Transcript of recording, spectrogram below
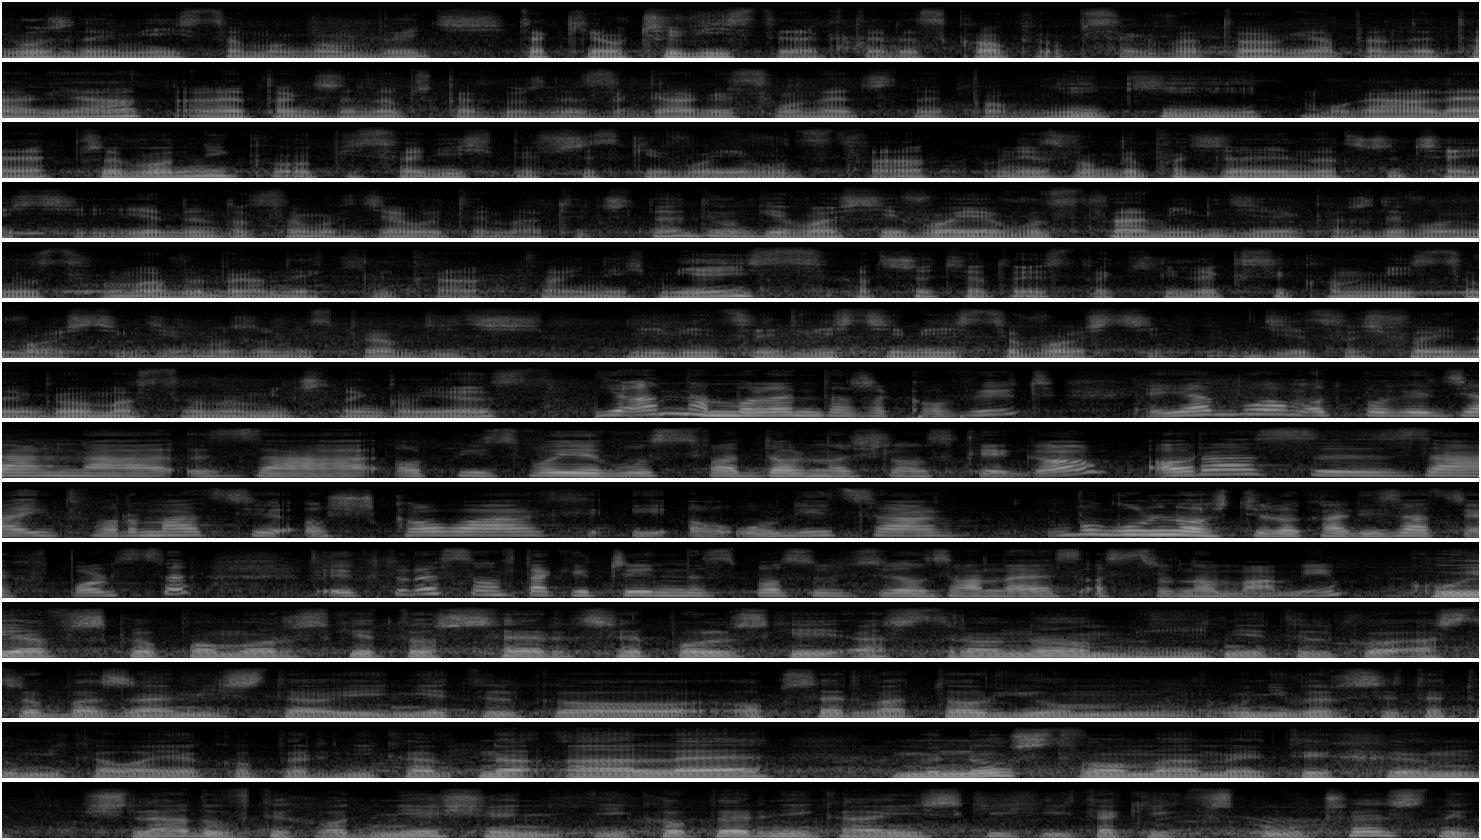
Różne miejsca mogą być takie oczywiste jak teleskopy, obserwatoria, planetaria, ale także na przykład różne zegary słoneczne, pomniki, murale. W przewodniku opisaliśmy wszystkie województwa. On jest w ogóle podzielony na trzy części. Jeden to są rozdziały tematyczne, drugie właśnie województwami, gdzie każde województwo ma wybranych kilka fajnych miejsc, a trzecia to jest taki leksykon miejscowości, gdzie możemy sprawdzić mniej więcej 200 miejscowości, gdzie coś fajnego astronomicznego jest. Joanna Molenda-Żakowicz. Ja byłam odpowiedzialna za opis województwa dolnośląskiego oraz za informacje o szkołach i o ulicach, w ogólności lokalizacjach w Polsce, y, które są w taki czy inny sposób związane z astronomami. Kujawsko-Pomorskie to serce polskiej astronomii. Nie tylko astrobazami stoi, nie tylko obserwatorium Uniwersytetu Mikołaja Kopernika, no ale mnóstwo mamy tych śladów, tych odniesień i kopernikańskich, i takich współczesnych.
